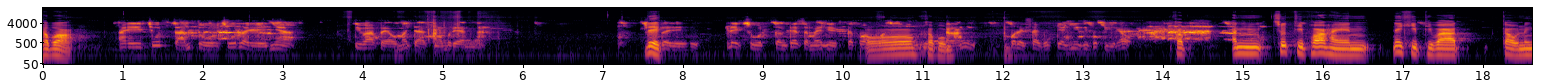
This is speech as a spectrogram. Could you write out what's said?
ครับพ่อไอชุดสามตัวชุดอะไรเนี่ย ที่ว่าไปเอามาจากหนองบัวแดงนะเลข ได้เลขสูตรตั้งแต่สมัยที่แต่พ่ออ๋อครับผม กำลังบ่ได้ใส่กุญแจยี่สิบกว่าปีแล้ว ครับ อันชุดที่พ่อให้ในคลิปที่ว่าเก่าหนึ่ง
